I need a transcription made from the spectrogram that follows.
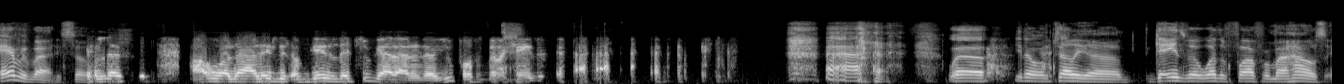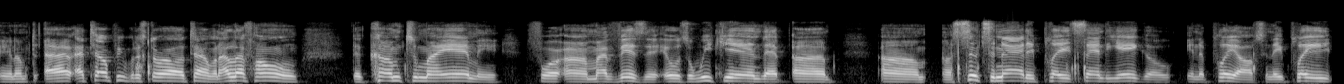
everybody. So I wonder how they I'm getting that you got out of there. You supposed to be a Gator. well, you know, I'm telling you, uh, Gainesville wasn't far from my house, and I'm t- I, I tell people the story all the time. When I left home to come to Miami for um, my visit, it was a weekend that uh, um, uh, Cincinnati played San Diego in the playoffs, and they played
